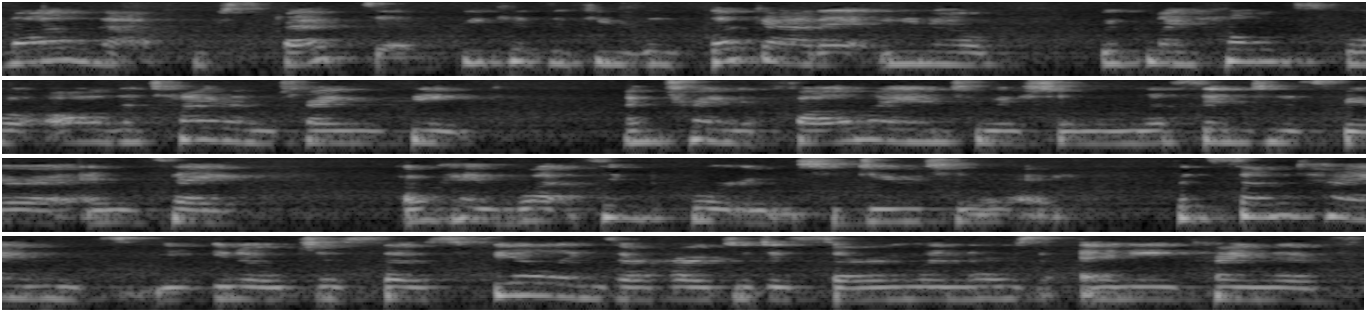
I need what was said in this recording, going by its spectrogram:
love that perspective because if you look at it you know with my homeschool all the time, I'm trying to think, I'm trying to follow my intuition and listen to the spirit and say, okay, what's important to do today? But sometimes, you know, just those feelings are hard to discern when there's any kind of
